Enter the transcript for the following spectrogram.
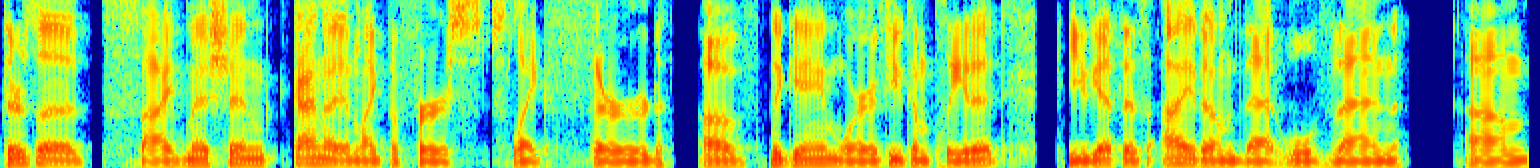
there's a side mission kind of in like the first like third of the game where if you complete it, you get this item that will then um,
